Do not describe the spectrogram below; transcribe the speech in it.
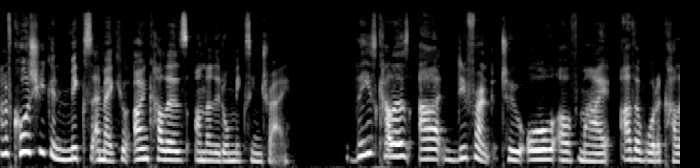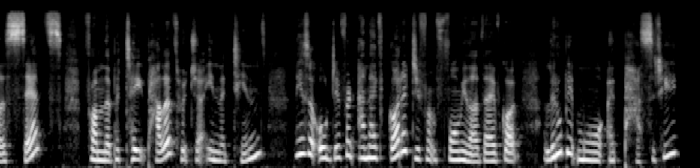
And of course, you can mix and make your own colors on the little mixing tray. These colors are different to all of my other watercolor sets from the petite palettes, which are in the tins. These are all different and they've got a different formula. They've got a little bit more opacity.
